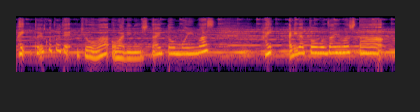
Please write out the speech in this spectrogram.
はい、ということで今日は終わりにしたいと思います。はい、ありがとうございました。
